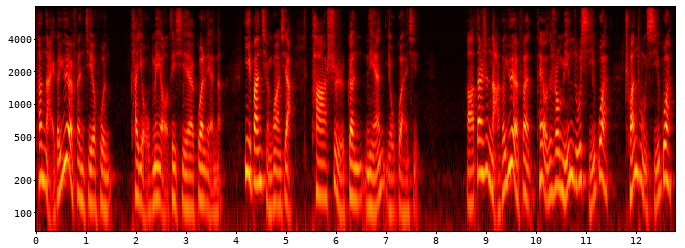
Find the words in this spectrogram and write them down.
他哪个月份结婚？它有没有这些关联呢？一般情况下，它是跟年有关系啊。但是哪个月份，它有的时候民族习惯、传统习惯，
